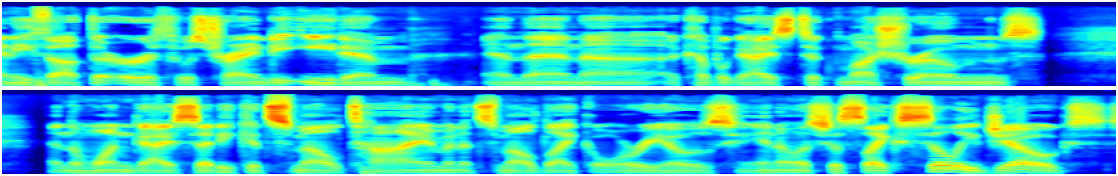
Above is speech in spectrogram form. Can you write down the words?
and he thought the earth was trying to eat him. And then uh, a couple guys took mushrooms and the one guy said he could smell time and it smelled like Oreos. You know, it's just like silly jokes.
